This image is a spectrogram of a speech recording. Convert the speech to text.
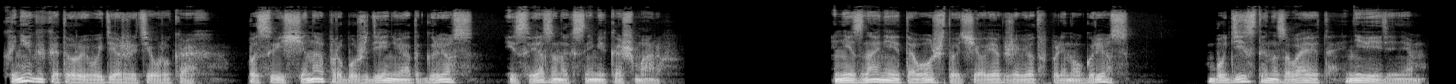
Книга, которую вы держите в руках, посвящена пробуждению от грез и связанных с ними кошмаров. Незнание того, что человек живет в плену грез, буддисты называют неведением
